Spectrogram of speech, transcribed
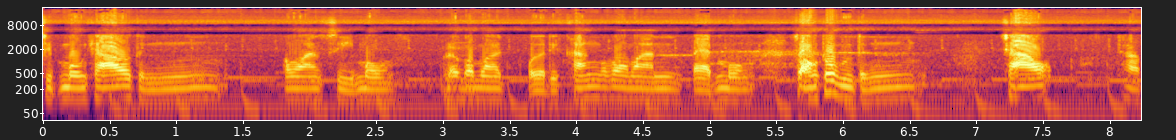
สิบโมงเช้าถึง ประมาณสี่โมง แล้วก็มาเปิดอีกครั้งก็ประมาณแปดโมงสองทุ่มถึงเช้าครับ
